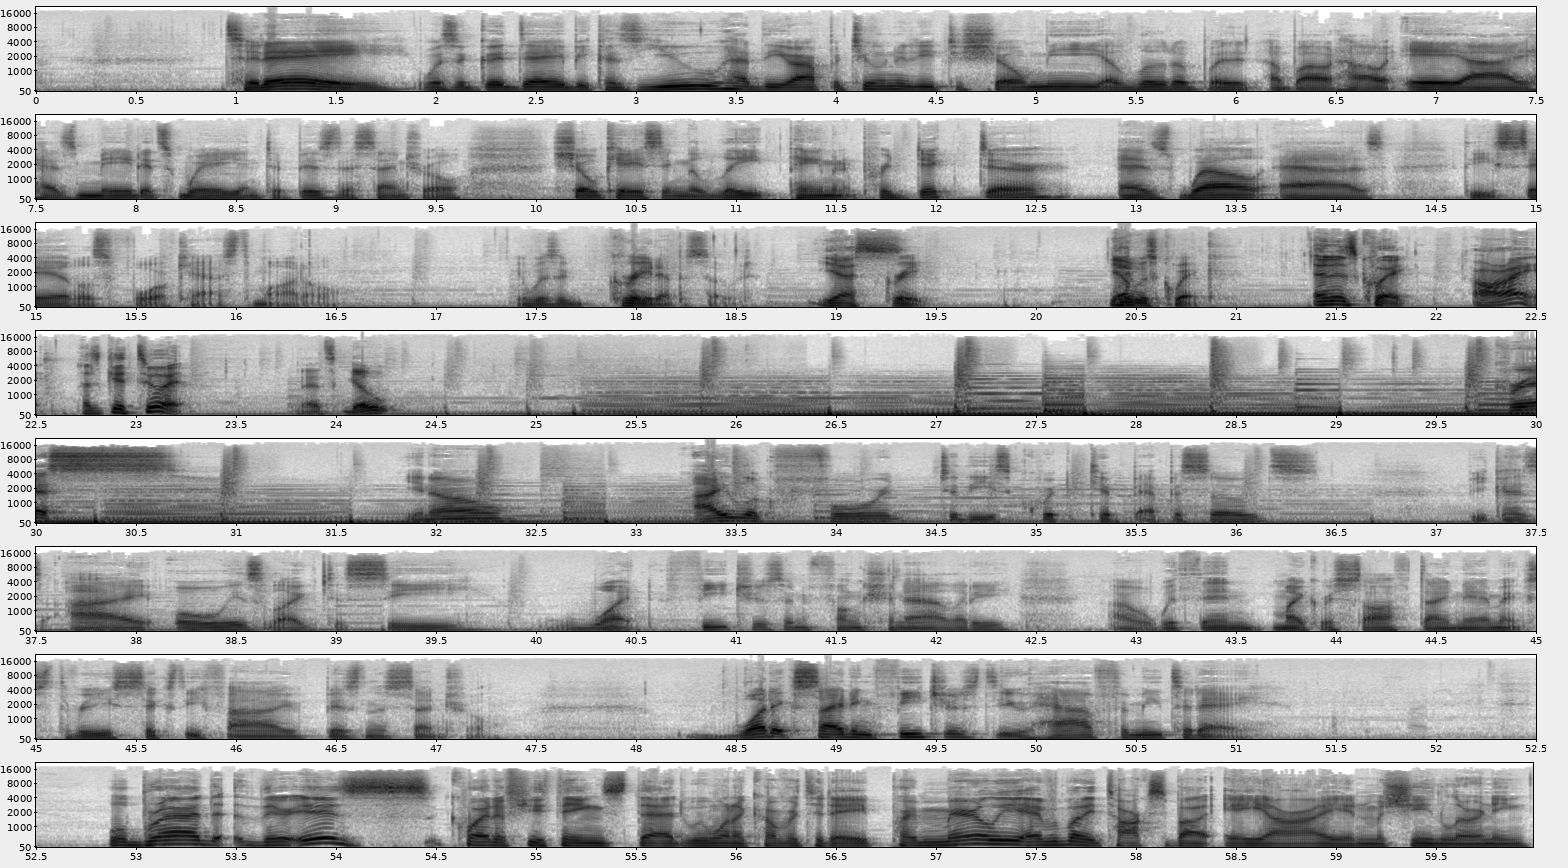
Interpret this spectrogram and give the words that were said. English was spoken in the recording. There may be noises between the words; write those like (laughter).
today was a good day because you had the opportunity to show me a little bit about how AI has made its way into Business Central, showcasing the late payment predictor as well as the sales forecast model. It was a great episode. Yes. Great. Yep. It was quick. And it's quick. All right, let's get to it. Let's go. Kris, you know, I look forward to these quick tip episodes because I always like to see what features and functionality are within Microsoft Dynamics 365 Business Central. What exciting features do you have for me today? Well, Brad, there is quite a few things that we want to cover today. Primarily, everybody talks about AI and machine learning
